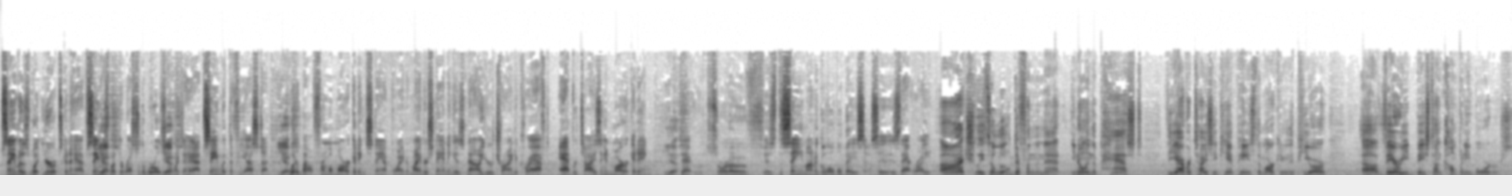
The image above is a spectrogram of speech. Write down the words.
same as what Europe's going to have, same Yes. as what the rest of the world's Yes. going to have, same with the Fiesta. Yes. What about from a marketing standpoint? And my understanding is now you're trying to craft advertising and marketing Yes. that sort of is the same on a global basis. Is that right? Uh, actually, it's a little different than that. You know, in the past, the advertising campaigns, the marketing, the PR uh, varied based on company borders.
